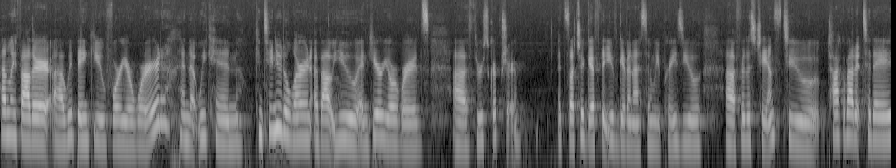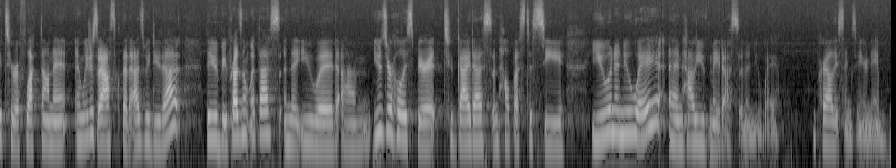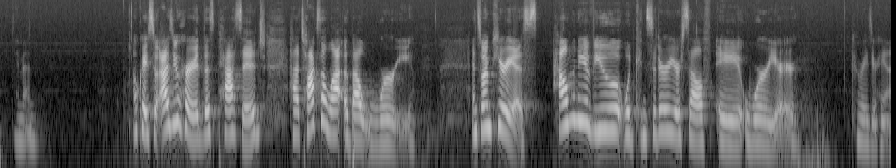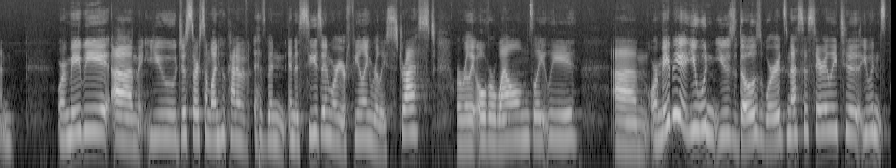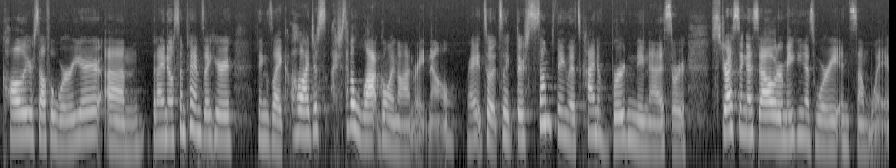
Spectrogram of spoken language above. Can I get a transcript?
Heavenly Father, uh, we thank you for your word and that we can continue to learn about you and hear your words uh, through Scripture. It's such a gift that you've given us, and we praise you uh, for this chance to talk about it today, to reflect on it. And we just ask that as we do that, that you would be present with us and that you would um, use your Holy Spirit to guide us and help us to see you in a new way and how you've made us in a new way. We pray all these things in your name. Amen. Okay, so as you heard, this passage talks a lot about worry. And so I'm curious how many of you would consider yourself a worrier? You can raise your hand. Or maybe um, you just are someone who kind of has been in a season where you're feeling really stressed or really overwhelmed lately. Um, or maybe you wouldn't use those words necessarily to, you wouldn't call yourself a worrier. Um, but I know sometimes I hear things like, oh, I just, I just have a lot going on right now, right? So it's like there's something that's kind of burdening us or stressing us out or making us worry in some way.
